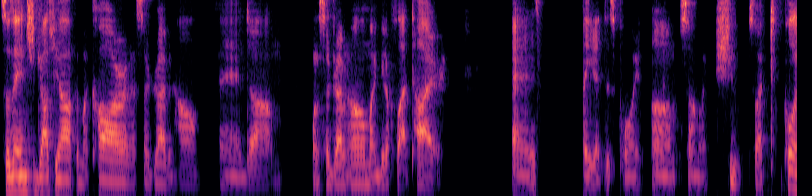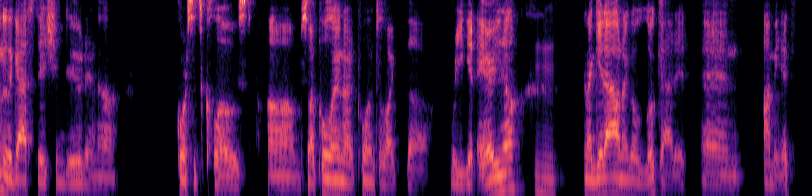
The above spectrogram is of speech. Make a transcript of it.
So then she drops me off in my car, and I start driving home. And um, when I start driving home, I get a flat tire, and it's late at this point. Um, so I'm like, shoot. So I t- pull into the gas station, dude, and uh, of course it's closed. Um, so I pull in, I pull into like the where you get air, you know, Mhm. and I get out and I go look at it, and I mean it's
